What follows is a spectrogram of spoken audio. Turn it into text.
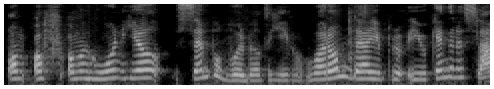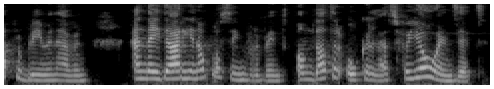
om, of om een gewoon heel simpel voorbeeld te geven. Waarom dat je, je kinderen slaapproblemen hebben. En dat je daar geen oplossing voor vindt. Omdat er ook een les voor jou in zit.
